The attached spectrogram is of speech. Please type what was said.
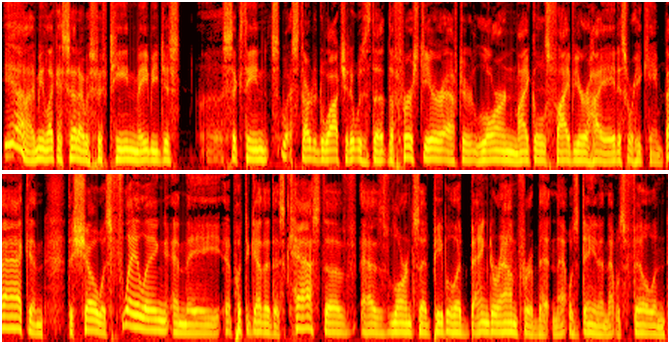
Yeah, I mean, like I said, I was 15, maybe just 16. Started to watch it. It was the the first year after Lorne Michaels' five year hiatus, where he came back, and the show was flailing, and they uh, put together this cast of, as Lorne said, people who had banged around for a bit, and that was Dana, and that was Phil, and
